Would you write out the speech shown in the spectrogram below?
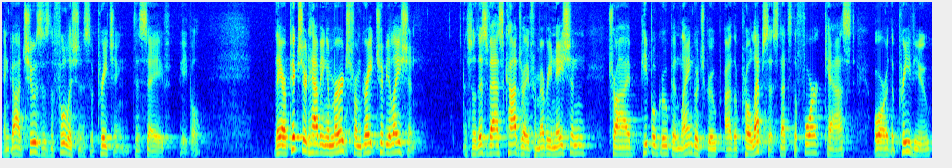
And God chooses the foolishness of preaching to save people. They are pictured having emerged from great tribulation. So, this vast cadre from every nation, tribe, people group, and language group are the prolepsis. That's the forecast or the preview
